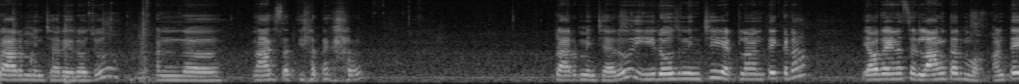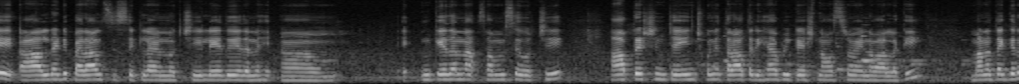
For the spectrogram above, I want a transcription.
ప్రారంభించారు ఈరోజు. అండ్ నాగ సత్యలత గారు ప్రారంభించారు. ఈ రోజు నుంచి ఎట్లా అంటే ఇక్కడ ఎవరైనా సరే లాంగ్ టర్మ్ అంటే ఆల్రెడీ పెరాలసిస్ ఇట్లా ఏమన్నా వచ్చి లేదు ఏదైనా ఇంకేదన్నా సమస్య వచ్చి ఆపరేషన్ చేయించుకుని తర్వాత రిహాబిలిటేషన్ అవసరమైన వాళ్ళకి మన దగ్గర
